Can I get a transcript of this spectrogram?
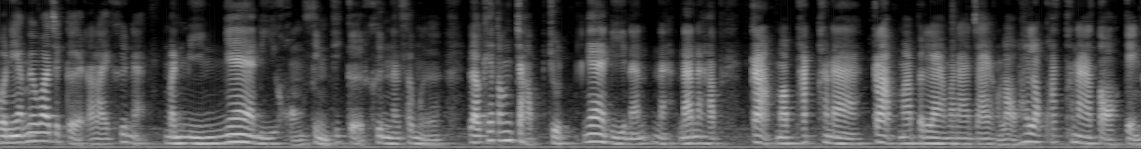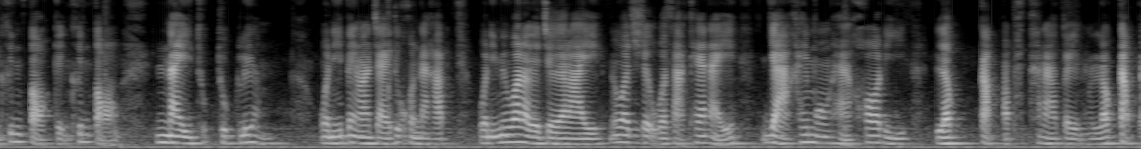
วันนี้ไม่ว่าจะเกิดอะไรขึ้นอะ มันมีแง่ดีของสิ่งที่เกิดขึ้นนั้นเสมอ เราแค่ต้องจับจุดแง่ดีนั้นนะนั่นนะครับ กลับมาพัฒนากลับมาเป็นแรงบันดาลใจของเรา ให้เราพัฒนาต่อเก่งขึ้นต่อเก่งขึ้นต่อในทุกๆเรื่อง วันนี้เป็นกำลังใจให้ทุกคนนะครับ วันนี้ไม่ว่าเราจะเจออะไร ไม่ว่าจะเจออุปสรรคแค่ไหน อยากให้มองหาข้อดี แล้วกลับมาพัฒนาตัวเอง แล้วกลับไป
